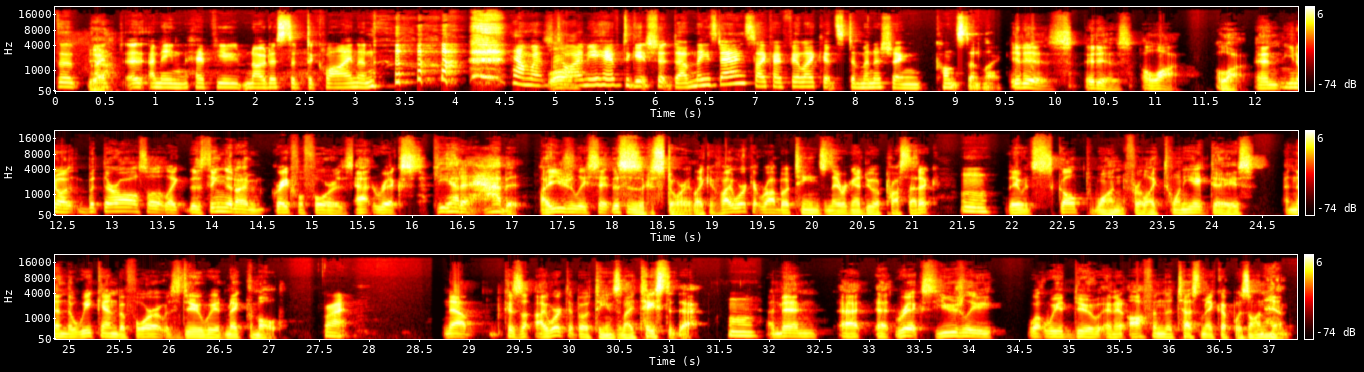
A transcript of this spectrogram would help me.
the, Yeah. I, I mean, have you noticed a decline in how much Well- time you have to get shit done these days. Like, I feel like it's diminishing constantly. It is. It is a lot. A lot. And, you know, but they're also like the thing that I'm grateful for is at Rick's, he had a habit. I usually say this is a story. Like if I work at Rob Bottin's and they were going to do a prosthetic, Mm, they would sculpt one for like 28 days. And then the weekend before it was due, we'd make the mold. right. Now, because I worked at both teams and I tasted that. Mm, And then at, at Rick's, usually what we'd do, and it, often the test makeup was on him.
